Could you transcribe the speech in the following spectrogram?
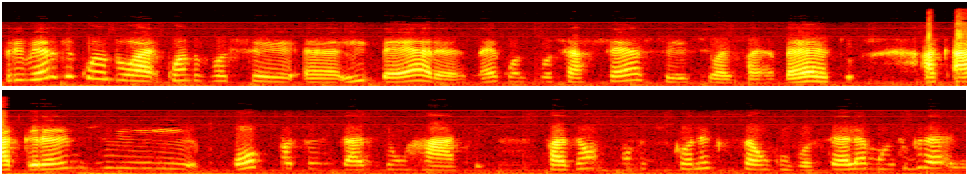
Primeiro que quando, quando você é, libera, né, quando você acessa esse Wi-Fi aberto, a, a grande oportunidade de um hack fazer um ponto de conexão com você, ela é muito grande.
